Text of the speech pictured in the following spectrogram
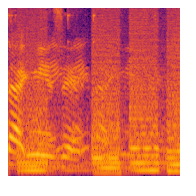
That music. Music.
